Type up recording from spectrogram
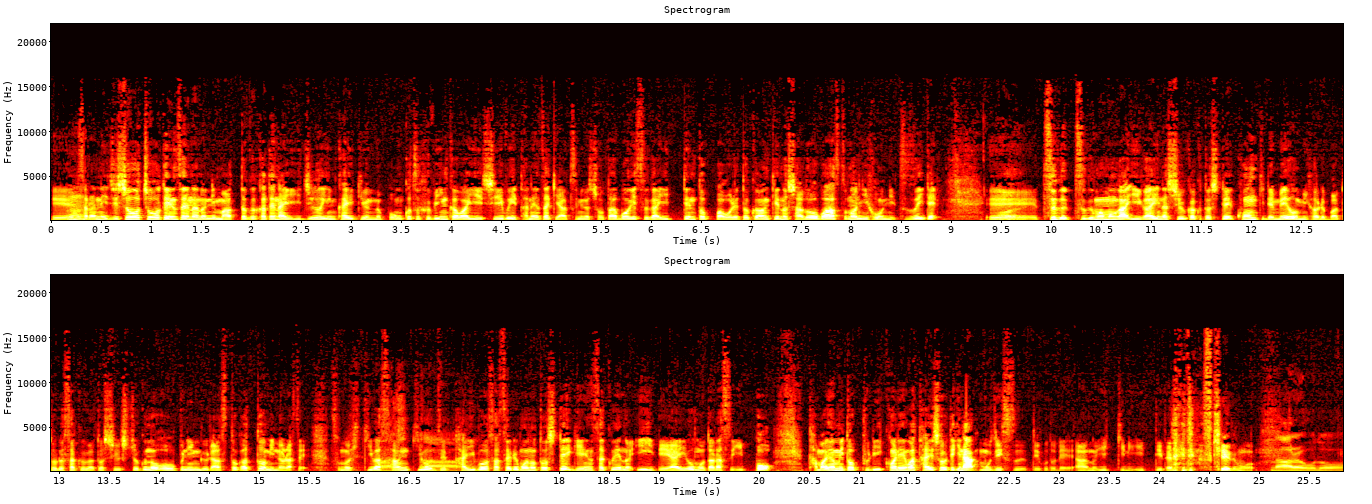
えーうん。さらに自称超天才なのに全く勝てない伊集院海君のポンコツ不憫かわいい CV 種崎厚美のショタボイスが一点突破俺得案件のシャドーバーストの2本に続いて、えーつぐつぐももが意外な収穫として今期で目を見張るバトル作画と出色のオープニングラストカットを実らせその引きは3期をマジか待望させるものとして原作へのいい出会いをもたらす一方。玉読みとプリコネは対照的な文字数ということであの一気に言っていただいてますけれども。なるほど。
